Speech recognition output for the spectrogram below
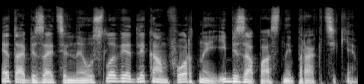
Это обязательное условие для комфортной и безопасной практики.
